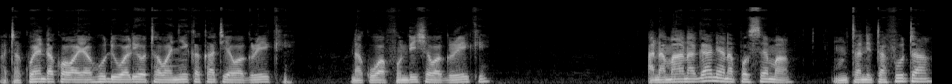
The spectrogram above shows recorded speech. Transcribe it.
atakwenda kwa Wayahudi waliotawanyika kati ya Wagiriki na kuwafundisha Wagiriki? Ana maana gani anaposema mtanitafuta,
